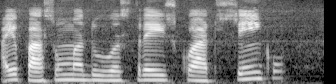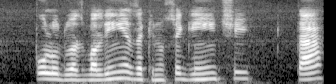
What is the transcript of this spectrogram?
aí eu faço uma duas três quatro cinco pulo duas bolinhas aqui no seguinte tá?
